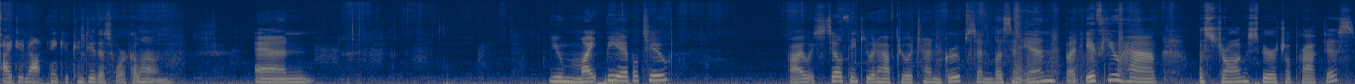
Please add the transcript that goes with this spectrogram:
I do not think you can do this work alone. And you might be able to. I would still think you would have to attend groups and listen in. But if you have a strong spiritual practice,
